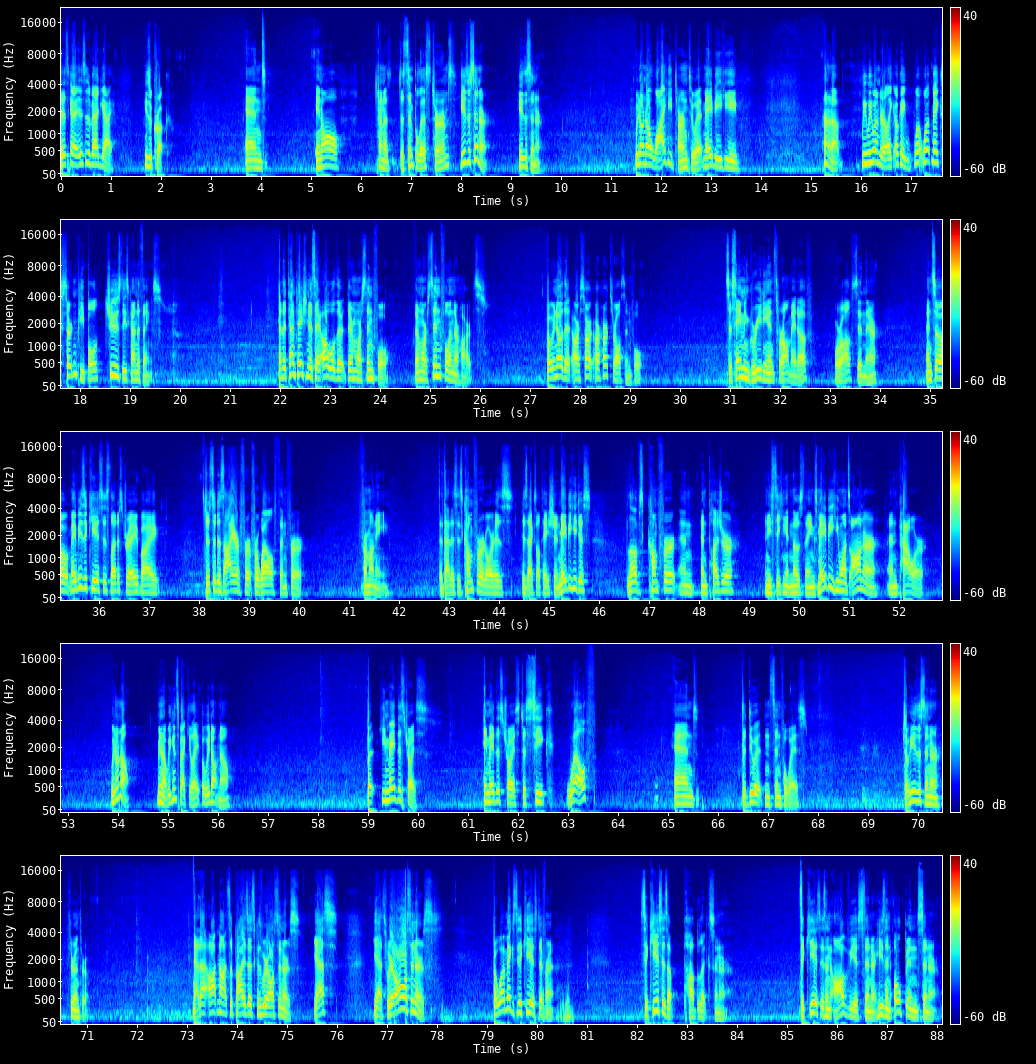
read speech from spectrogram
This guy, this is a bad guy. He's a crook. And in all kind of the simplest terms, he is a sinner. He's a sinner. We don't know why he turned to it. Maybe he, I don't know. We, we wonder, like, okay, what, what makes certain people choose these kind of things? And the temptation is to say, oh, well, they're, they're more sinful. They're more sinful in their hearts. But we know that our, our hearts are all sinful. It's the same ingredients we're all made of. We're all of sin there. And so maybe Zacchaeus is led astray by just a desire for, for wealth and for, for money. That that is his comfort or his, his exaltation. Maybe he just loves comfort and, and pleasure and he's seeking it in those things. Maybe he wants honor and power. We don't know. We don't know. We can speculate, but we don't know. But he made this choice. He made this choice to seek wealth and to do it in sinful ways. So he is a sinner through and through. Now, that ought not surprise us because we're all sinners. Yes? Yes, we're all sinners. But what makes Zacchaeus different? Zacchaeus is a public sinner. Zacchaeus is an obvious sinner, he's an open sinner.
